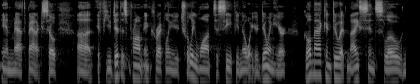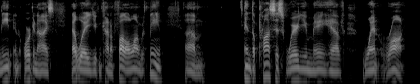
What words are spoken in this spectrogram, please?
in mathematics. So uh, if you did this problem incorrectly and you truly want to see if you know what you're doing here, go back and do it nice and slow, neat and organized. That way you can kind of follow along with me. Um, in the process where you may have went wrong.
